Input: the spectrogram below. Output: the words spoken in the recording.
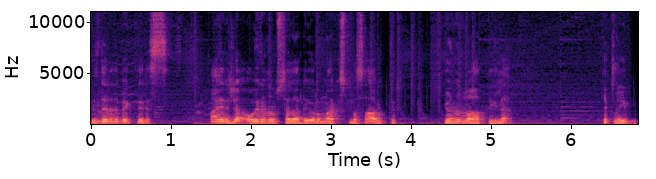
Sizleri de bekleriz. Ayrıca oynadığım sitelerde yorumlar kısmında sabittir. Gönül rahatlığıyla tıklayıp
